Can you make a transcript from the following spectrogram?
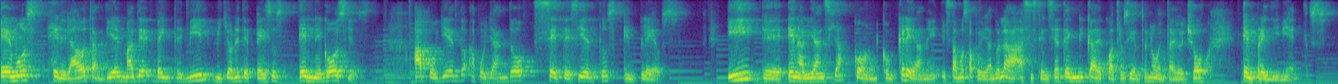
Hemos generado también más de 20 mil millones de pesos en negocios, apoyando, apoyando 700 empleos. Y eh, en alianza con, con Créame, estamos apoyando la asistencia técnica de 498 emprendimientos.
